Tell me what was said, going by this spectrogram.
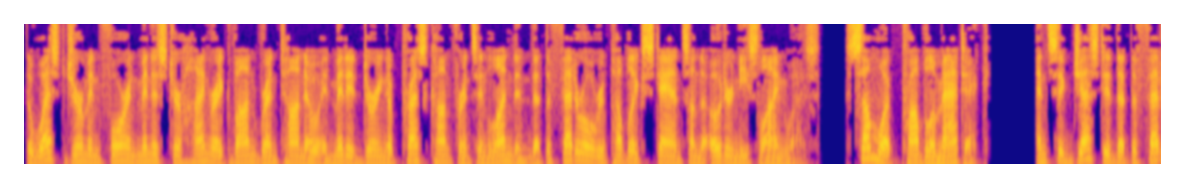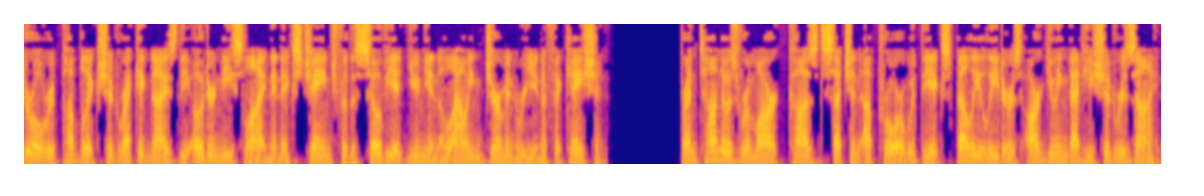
the West German Foreign Minister Heinrich von Brentano admitted during a press conference in London that the Federal Republic's stance on the Oder-Neisse line was somewhat problematic, and suggested that the Federal Republic should recognize the Oder-Neisse line in exchange for the Soviet Union allowing German reunification. Brentano's remark caused such an uproar with the Expellee leaders arguing that he should resign,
